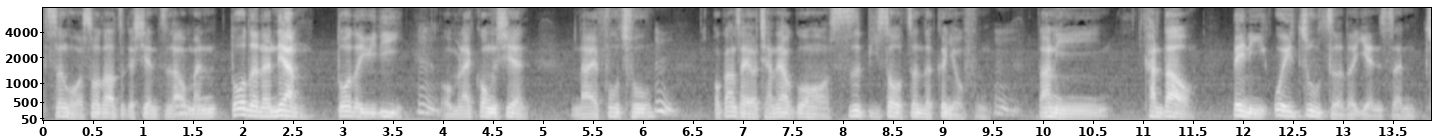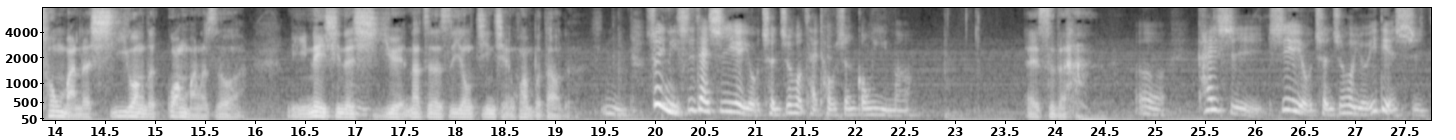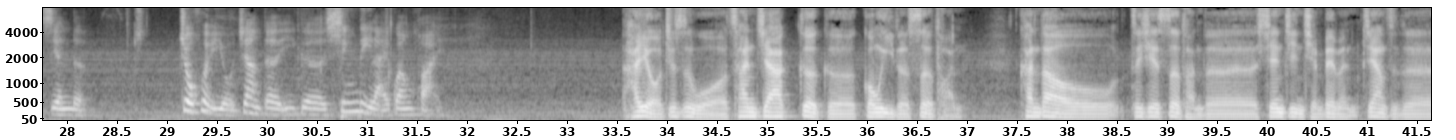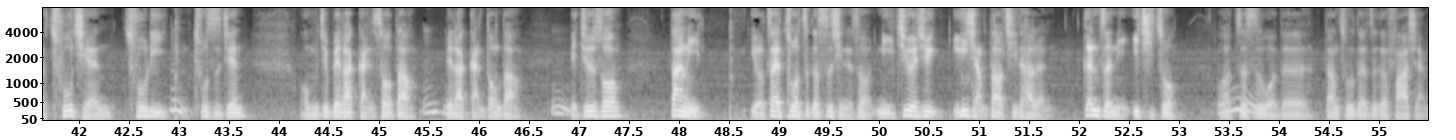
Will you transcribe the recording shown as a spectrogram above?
生活受到这个限制啊。我们多的能量、多的余力，嗯，我们来贡献、来付出。嗯，我刚才有强调过哦，施比受真的更有福。嗯，当你看到被你慰助者的眼神充满了希望的光芒的时候啊。你内心的喜悦，那真的是用金钱换不到的。嗯，所以你是在事业有成之后才投身公益吗？哎，是的。呃，开始事业有成之后，有一点时间了，就会有这样的一个心力来关怀。还有就是我参加各个公益的社团，看到这些社团的先进前辈们这样子的出钱、出力、出时间。我们就被他感受到，被他感动到。嗯，也就是说，当你有在做这个事情的时候，你就会去影响到其他人，跟着你一起做。哦，这是我的当初的这个发想。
